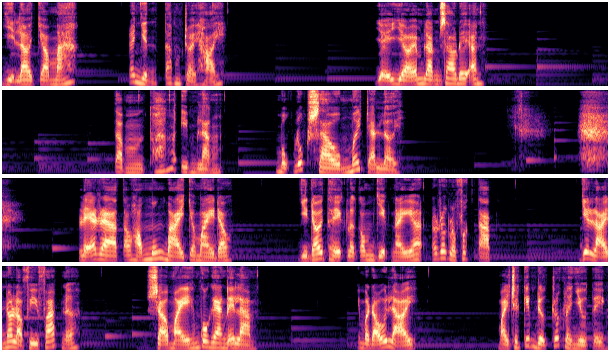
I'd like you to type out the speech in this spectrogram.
vì lo cho má. Nó nhìn Tâm rồi hỏi. Vậy giờ em làm sao đây anh? Tâm thoáng im lặng. Một lúc sau mới trả lời. Lẽ ra tao không muốn bài cho mày đâu. Vì nói thiệt là công việc này á nó rất là phức tạp. Với lại nó là phi pháp nữa. Sợ mày không có gan để làm. Nhưng mà đổi lại, mày sẽ kiếm được rất là nhiều tiền.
